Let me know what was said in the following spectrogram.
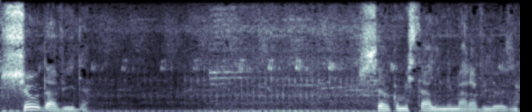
Show da vida. O céu como está lindo e maravilhoso.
